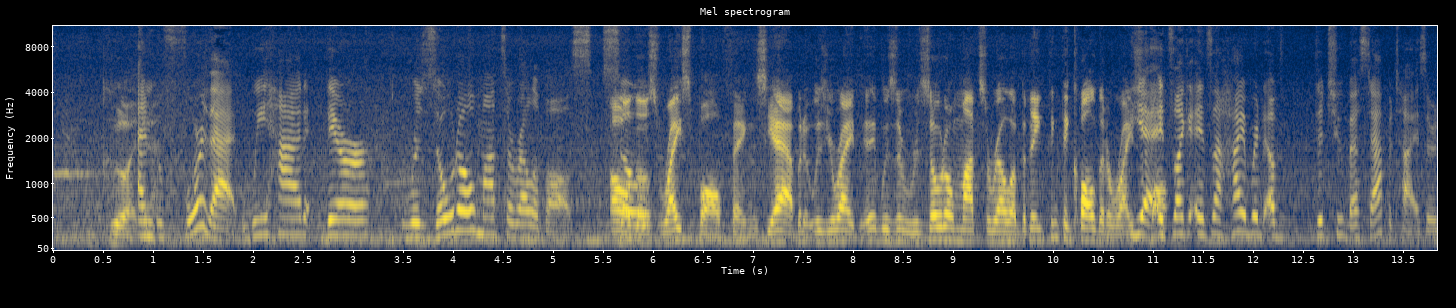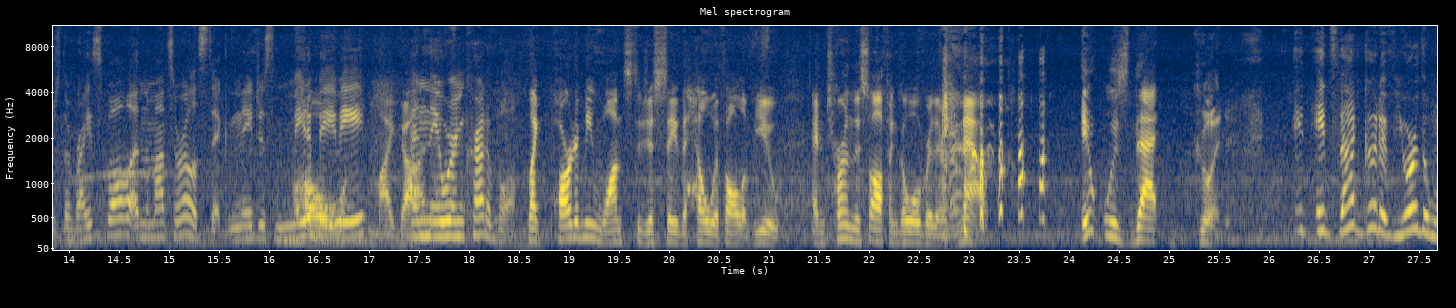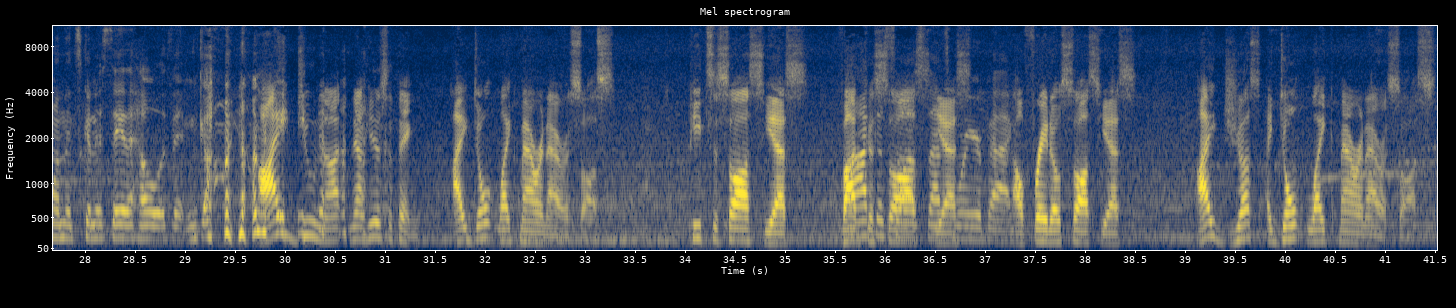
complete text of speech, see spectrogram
good. And before that, we had their risotto mozzarella balls. oh, those rice ball things. Yeah, but it was, you're right, it was a risotto mozzarella, but they think they called it a rice Yeah, ball. it's like it's a hybrid of the two best appetizers, the rice ball and the mozzarella stick, and they just made Oh, a baby. my God. And they were incredible. like part of me wants to just say the hell with all of you and turn this off and go over there now. it was that good. It, it's that good if you're the one that's going to say the hell with it and go. me. I do not. Now here's the thing. I don't like marinara sauce. Pizza sauce, yes. Vodka, Vodka sauce, sauce, that's yes. more your bag. Alfredo sauce, yes. I just I don't like marinara sauce.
